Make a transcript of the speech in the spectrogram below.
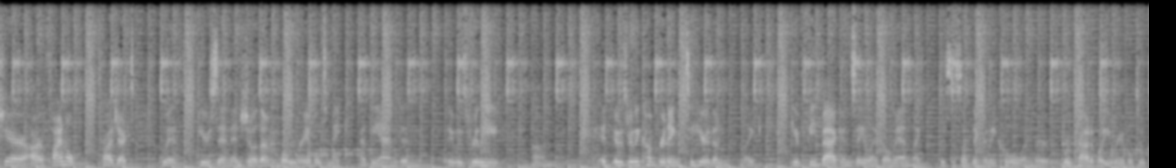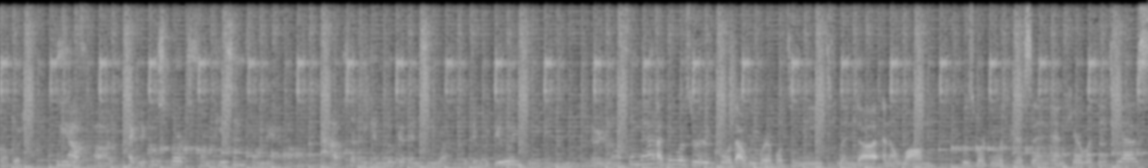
share our final project with Pearson and show them what we were able to make at the end, and it was really, um, it, it was really comforting to hear them like give feedback and say like, oh man, like this is something really cool and we're, we're proud of what you were able to accomplish. We have uh, technical sports from Pearson from their uh, apps that we can look at and see what, they were doing so we can you know, learn a lot from that. I think it was really cool that we were able to meet Linda, an alum who's working with Pearson and here with ETS.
